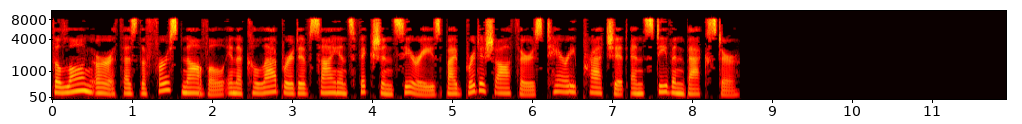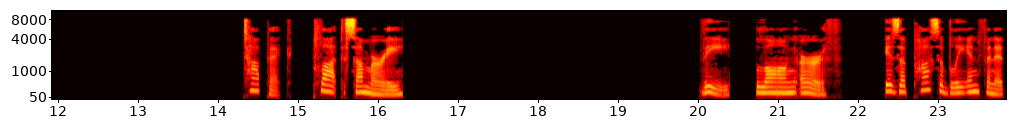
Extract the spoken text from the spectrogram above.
The Long Earth is the first novel in a collaborative science fiction series by British authors Terry Pratchett and Stephen Baxter. Plot summary The Long Earth is a possibly infinite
